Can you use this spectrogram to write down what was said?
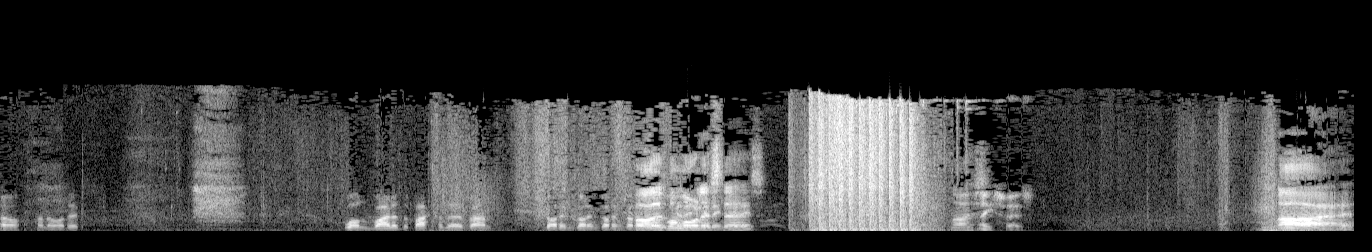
Oh, I know I did. One right at the back of the van. Got him, got him, got him, got him. Oh, there's one more on the get in, get in. stairs. Nice. Nice Fez. Nice.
